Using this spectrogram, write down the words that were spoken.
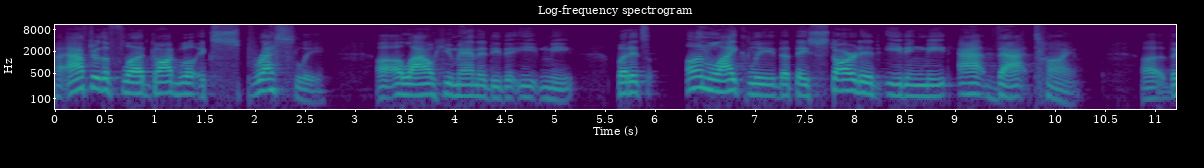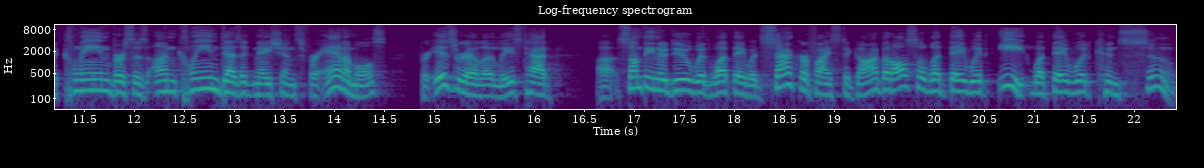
After the flood, God will expressly uh, allow humanity to eat meat, but it's unlikely that they started eating meat at that time. Uh, the clean versus unclean designations for animals, for Israel at least, had uh, something to do with what they would sacrifice to God, but also what they would eat, what they would consume.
